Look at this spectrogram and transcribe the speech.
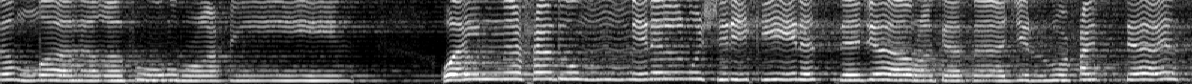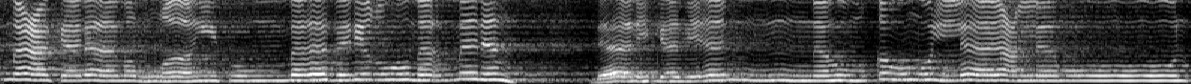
إن الله غفور رحيم وإن أحد من المشركين استجارك فاجره حتى يسمع كلام الله ثم أبلغه مأمنه ذلك بأنهم قوم لا يعلمون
